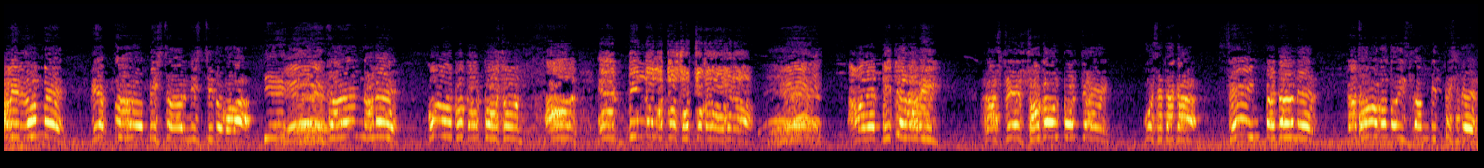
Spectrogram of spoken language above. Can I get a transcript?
অবিলম্বে গ্রেপ্তার ও বিচার নিশ্চিত করা। বিচারের নামে কোন প্রকার প্রহসন আর এক বিন্দু মাত্র সহ্য করা হবে না। আমাদের দ্বিতীয় দাবি, রাষ্ট্রের সকল পর্যায়ে বসে থাকা সেম প্যাটার্নের কাঠামোগত ইসলাম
